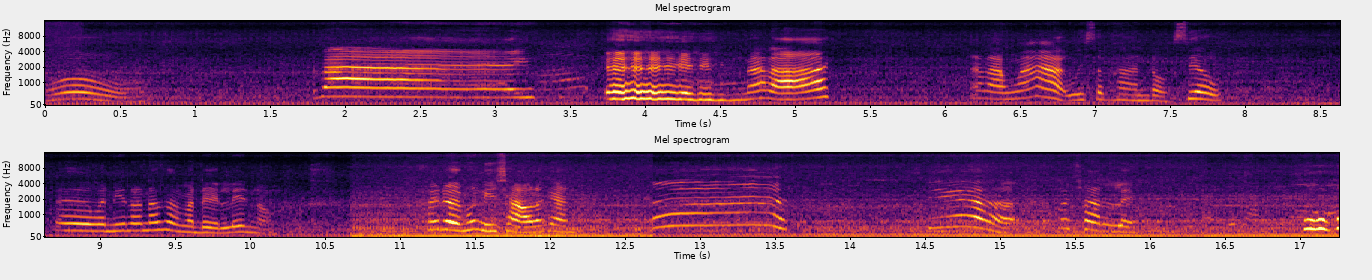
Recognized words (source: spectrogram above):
โอ้บายเอ้ย น่ารัก น่ารักมากวิสะพานดอกเซี่ยว เออ วันนี้เราน่าจะมาเดินเล่นเนาะไม่เดินพรุ่งนี้เช้าแล้วกันเนี่ยก็ชันเลยโอ้โห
